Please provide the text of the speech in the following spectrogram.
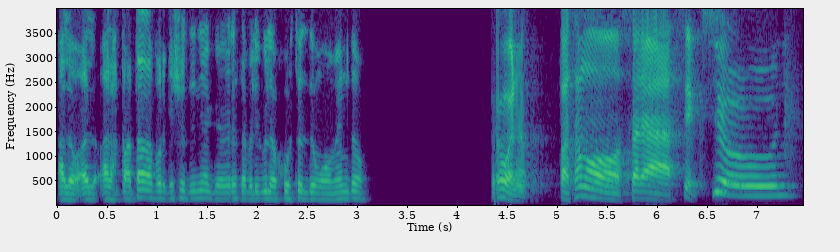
a, a, las patadas porque yo tenía que ver esta película justo el un momento. Pero bueno, pasamos a la sección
